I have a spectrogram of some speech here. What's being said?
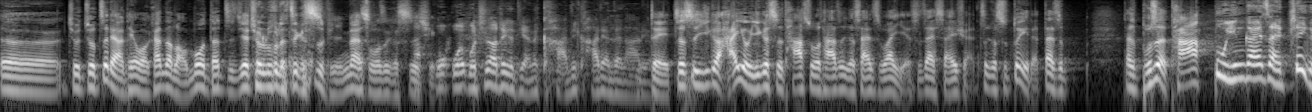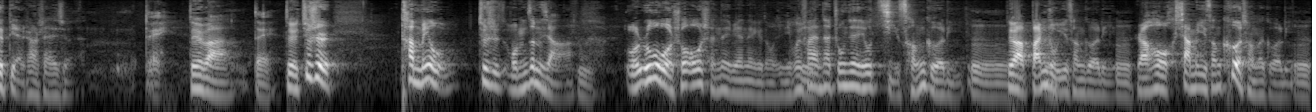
呃，就就这两天，我看到老莫他直接就录了这个视频来说这个事情。我我我知道这个点的卡的卡点在哪里，对，这是一个，还有一个是他说他这个三十万也是在筛选，这个是对的，但是但是不是他不应该在这个点上筛选，对对吧？对对，就是他没有，就是我们这么讲啊。嗯我如果我说欧神那边那个东西，你会发现它中间有几层隔离，嗯，对吧？版主一层隔离，嗯。然后下面一层课程的隔离，嗯，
